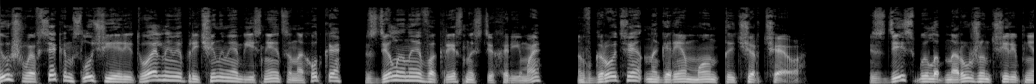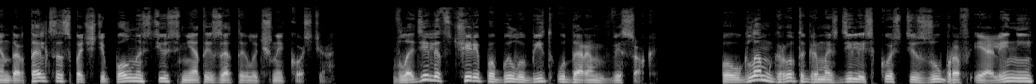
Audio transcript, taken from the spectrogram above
И уж во всяком случае ритуальными причинами объясняется находка, сделанная в окрестностях Рима, в гроте на горе Монте-Черчео. Здесь был обнаружен череп неандертальца с почти полностью снятой затылочной костью. Владелец черепа был убит ударом в висок. По углам грота громоздились кости зубров и оленей,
